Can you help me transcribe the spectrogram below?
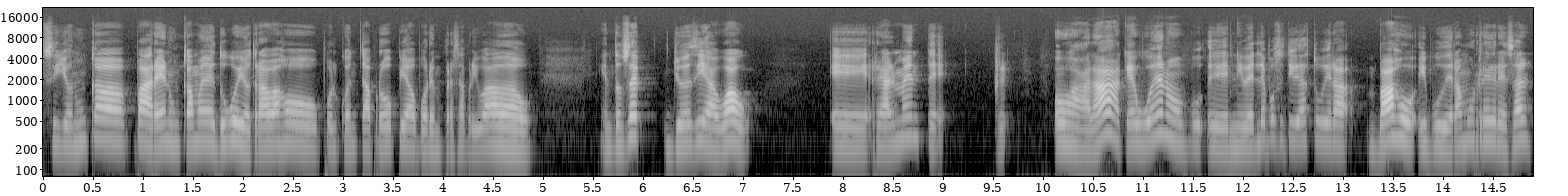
si yo nunca paré, nunca me detuve, yo trabajo por cuenta propia o por empresa privada. Entonces yo decía, wow, eh, realmente, re- ojalá, qué bueno, eh, el nivel de positividad estuviera bajo y pudiéramos regresar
